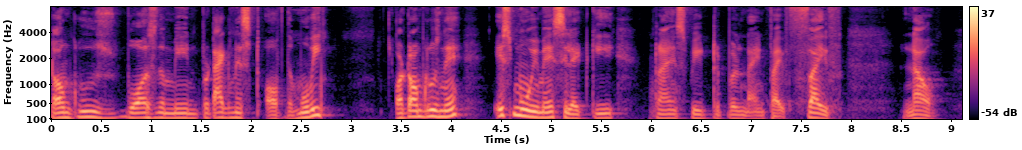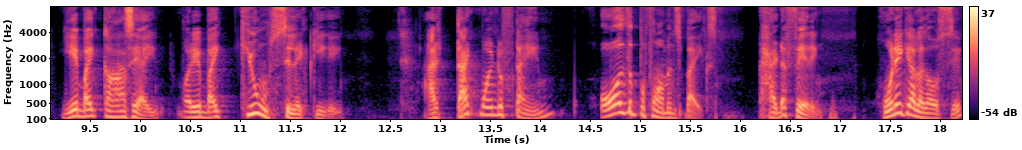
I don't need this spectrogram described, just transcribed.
Tom Cruise was the main protagonist of the movie और टॉम क्रूज ने इस मूवी में सिलेक्ट की Triumph Speed Triple nine five five now ये बाइक कहाँ से आई और ये बाइक क्यों सिलेक्ट की गई? At that point of time all the performance bikes had a fairing होने क्या लगा उससे?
